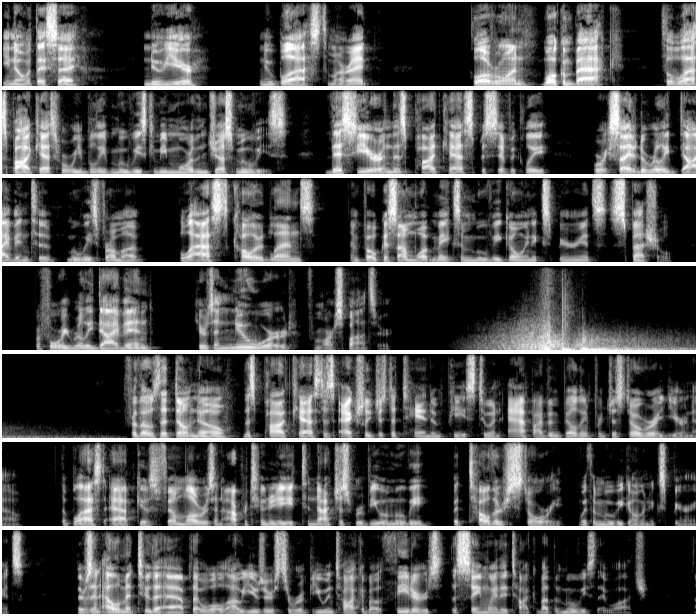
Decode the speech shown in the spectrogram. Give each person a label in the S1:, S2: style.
S1: You know what they say new year, new blast. Am I right? Hello, everyone. Welcome back to the Blast Podcast, where we believe movies can be more than just movies. This year, and this podcast specifically, we're excited to really dive into movies from a blast colored lens and focus on what makes a movie going experience special. Before we really dive in, here's a new word from our sponsor. For those that don't know, this podcast is actually just a tandem piece to an app I've been building for just over a year now. The Blast app gives film lovers an opportunity to not just review a movie, but tell their story with a movie going experience. There's an element to the app that will allow users to review and talk about theaters the same way they talk about the movies they watch.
